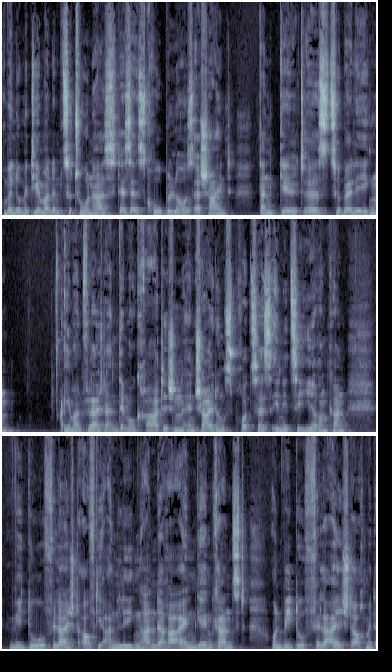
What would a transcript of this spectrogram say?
Und wenn du mit jemandem zu tun hast, der sehr skrupellos erscheint, dann gilt es zu überlegen, wie man vielleicht einen demokratischen Entscheidungsprozess initiieren kann, wie du vielleicht auf die Anliegen anderer eingehen kannst und wie du vielleicht auch mit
